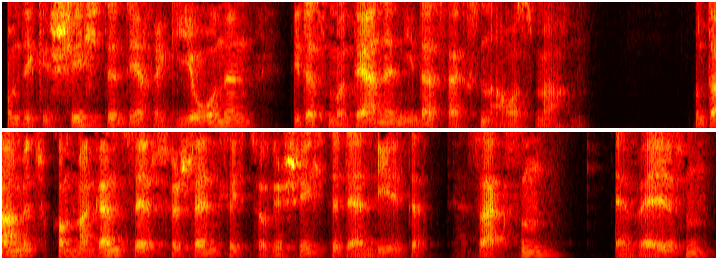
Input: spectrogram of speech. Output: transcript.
Um die Geschichte der Regionen, die das moderne Niedersachsen ausmachen. Und damit kommt man ganz selbstverständlich zur Geschichte der, der Sachsen, der Welfen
